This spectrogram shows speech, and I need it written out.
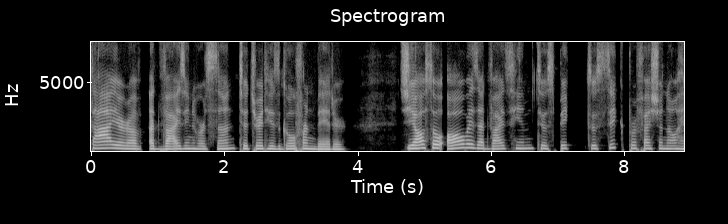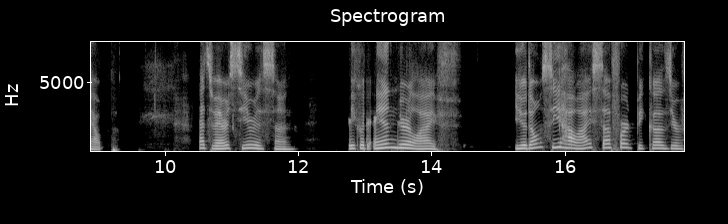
tired of advising her son to treat his girlfriend better. She also always advised him to speak to seek professional help. That's very serious, son. It could end your life. You don't see how I suffered because your,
